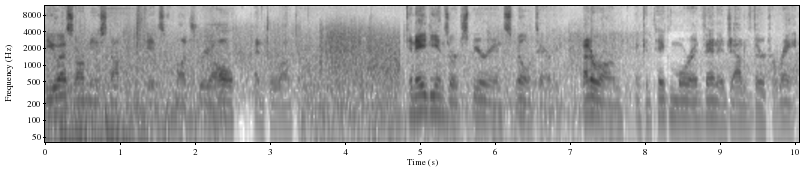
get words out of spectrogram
The US Army is stopped at the gates of Montreal and Toronto. Canadians are experienced military, better armed, and can take more advantage out of their terrain.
